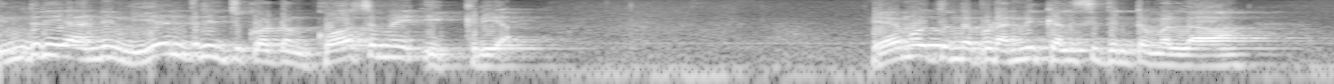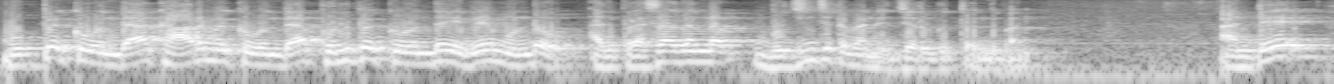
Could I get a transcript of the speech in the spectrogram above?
ఇంద్రియాన్ని నియంత్రించుకోవటం కోసమే ఈ క్రియ. ఏమవుతున్నప్పుడు అన్ని కలిసి తినటం వల్ల ఉప్పు ఎక్కువ ఉందా కారం ఎక్కువ ఉందా పులుపు ఎక్కువ ఉందా ఇవేమి ఉండవు. అది ప్రసాదంగా భుజించడం అనేది జరుగుతుంది మనం. అంటే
